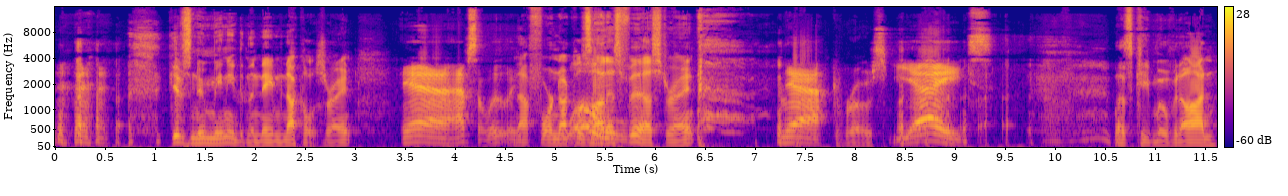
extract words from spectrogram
Gives new meaning to the name Knuckles, right? Yeah, absolutely. Not four knuckles on his fist, right? Yeah. Gross. Yikes. Let's keep moving on.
